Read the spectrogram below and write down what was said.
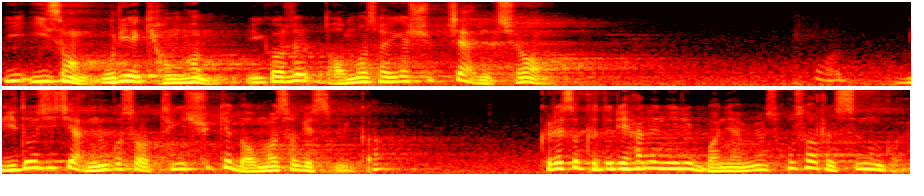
이 이성, 우리의 경험, 이것을 넘어서기가 쉽지 않죠. 믿어지지 않는 것을 어떻게 쉽게 넘어서겠습니까? 그래서 그들이 하는 일이 뭐냐면 소설을 쓰는 거예요.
